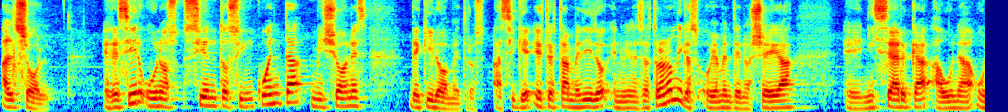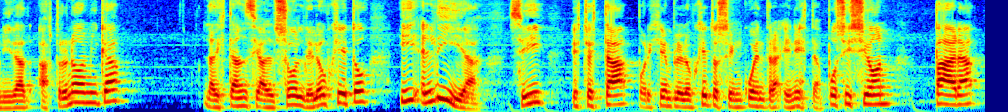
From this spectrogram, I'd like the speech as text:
al Sol, es decir, unos 150 millones de kilómetros. Así que esto está medido en unidades astronómicas, obviamente no llega eh, ni cerca a una unidad astronómica, la distancia al Sol del objeto y el día. ¿sí? Esto está, por ejemplo, el objeto se encuentra en esta posición para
